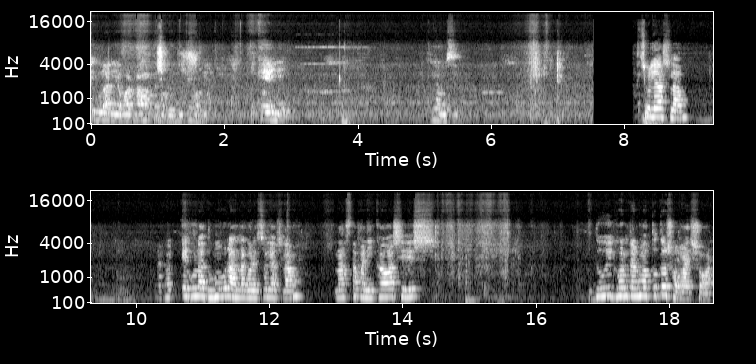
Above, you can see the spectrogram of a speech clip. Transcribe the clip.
এগুলো নিয়ে আবার নামাতে হবে দিতে হবে। তো খেয়ে নেই। চলে আসলাম। এখন এগুলা ধুমু রান্নাঘরে চলে আসলাম। নাস্তা পানি খাওয়া শেষ। দুই ঘণ্টার মতো তো সময় শর্ট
